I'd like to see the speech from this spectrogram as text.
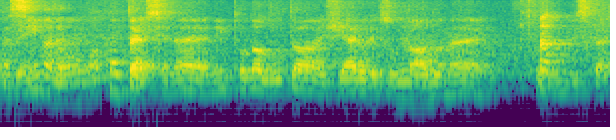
bem- cima, então, né? acontece, né? Nem toda luta gera o resultado, Uhum. né? Que todo mundo espera.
